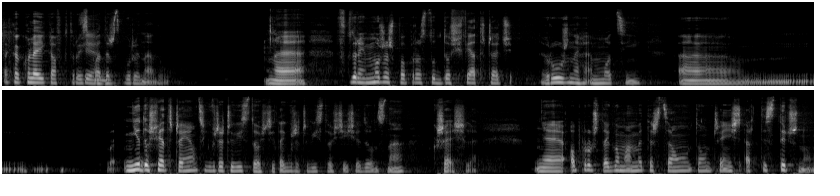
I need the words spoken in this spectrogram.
Taka kolejka, w której Wiem. spadasz z góry na dół. W której możesz po prostu doświadczać różnych emocji, niedoświadczających w rzeczywistości, tak w rzeczywistości siedząc na krześle. E, oprócz tego mamy też całą tą część artystyczną,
